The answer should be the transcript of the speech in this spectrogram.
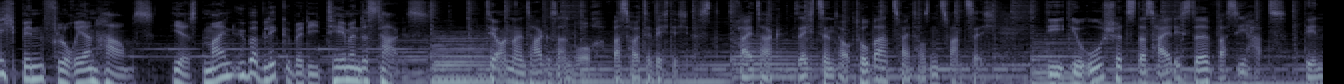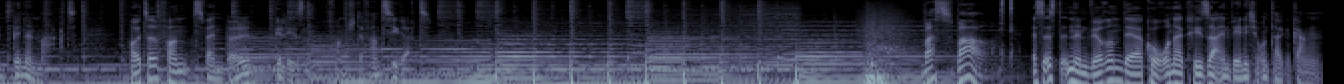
Ich bin Florian Harms. Hier ist mein Überblick über die Themen des Tages. T-Online Tagesanbruch, was heute wichtig ist. Freitag, 16. Oktober 2020. Die EU schützt das Heiligste, was sie hat, den Binnenmarkt. Heute von Sven Böll, gelesen von Stefan Ziegert. Was war? Es ist in den Wirren der Corona-Krise ein wenig untergegangen.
